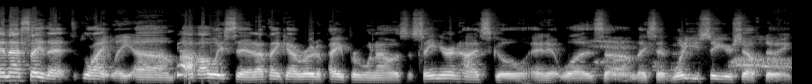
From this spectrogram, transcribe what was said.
and I say that lightly. Um, Yeah. I've always said I think I wrote a paper when I was a senior in high school, and it was um, they said, "What do you see yourself doing?"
